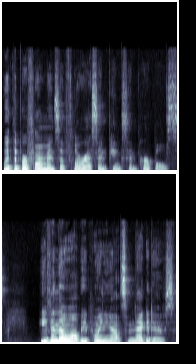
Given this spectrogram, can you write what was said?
with the performance of fluorescent pinks and purples. Even though I'll be pointing out some negatives,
